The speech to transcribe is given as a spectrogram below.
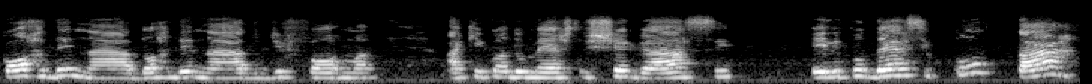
coordenado, ordenado, de forma a que, quando o mestre chegasse, ele pudesse contar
